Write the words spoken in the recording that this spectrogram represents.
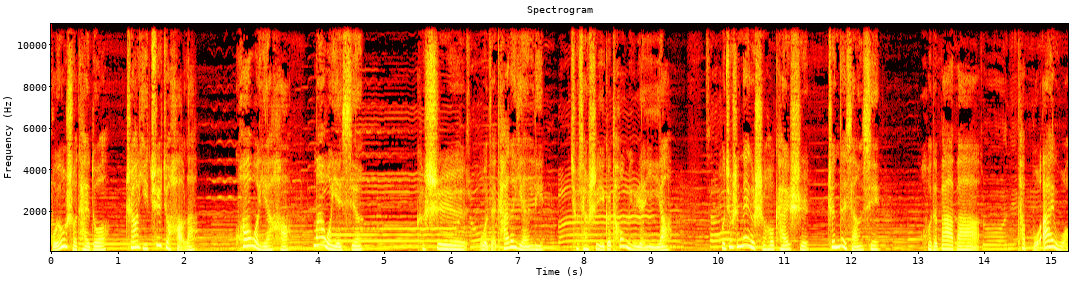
不用说太多，只要一句就好了，夸我也好，骂我也行。可是我在他的眼里。就像是一个透明人一样，我就是那个时候开始真的相信，我的爸爸，他不爱我。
